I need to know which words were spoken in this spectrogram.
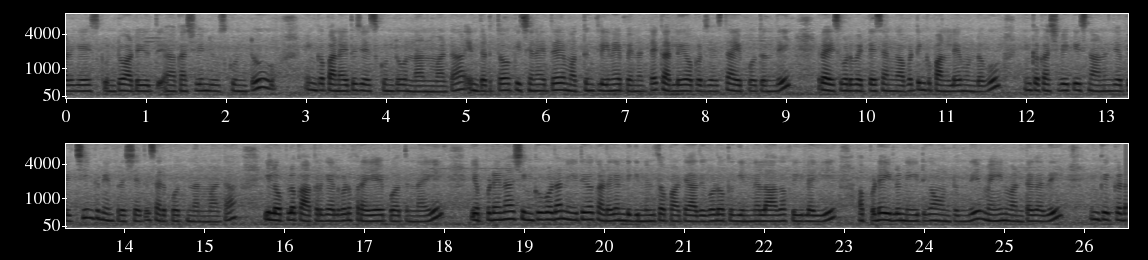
కడిగేసుకుంటూ అటు కశ్విని చూసుకుంటూ ఇంకా పని అయితే చేసుకుంటూ ఉన్నాను అనమాట ఇంతటితో కిచెన్ అయితే మొత్తం క్లీన్ పని అయిపోయినట్టే కర్లీ ఒకటి చేస్తే అయిపోతుంది. రైస్ కూడా పెట్టేశాను కాబట్టి ఇంక పనులేమి ఉండవు. ఇంకా కశ్వీకి స్నానం చేపించి ఇంక నేను ఫ్రెష్ అయితే సరిపోతుంది అనమాట ఈ లోపల కాకరకాయలు కూడా ఫ్రై అయిపోతున్నాయి. ఎప్పుడైనా షింకు కూడా నీట్గా కడగండి గిన్నెలతో పాటే. అది కూడా ఒక గిన్నెలాగా ఫీల్ అయ్యి అప్పుడే ఇల్లు నీట్గా ఉంటుంది. మెయిన్ వంటగది. ఇంక ఇక్కడ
